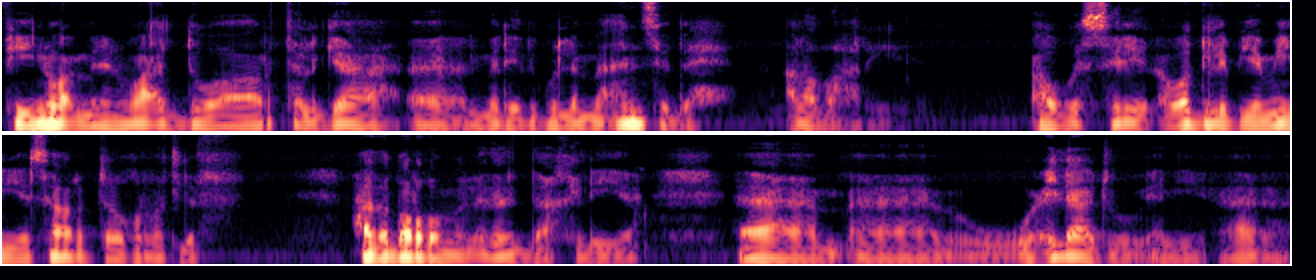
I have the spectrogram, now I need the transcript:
في نوع من أنواع الدوار تلقاه آه، المريض يقول لما أنسدح على ظهري أو بالسرير أو أقلب يمين يسار بتلقى الغرفه تلف. هذا برضه من الاذن الداخلية. آم آم وعلاجه يعني آه،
